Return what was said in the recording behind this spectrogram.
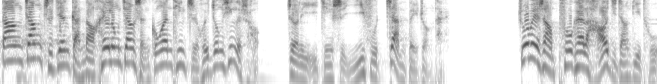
当张弛坚赶到黑龙江省公安厅指挥中心的时候，这里已经是一副战备状态。桌面上铺开了好几张地图，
